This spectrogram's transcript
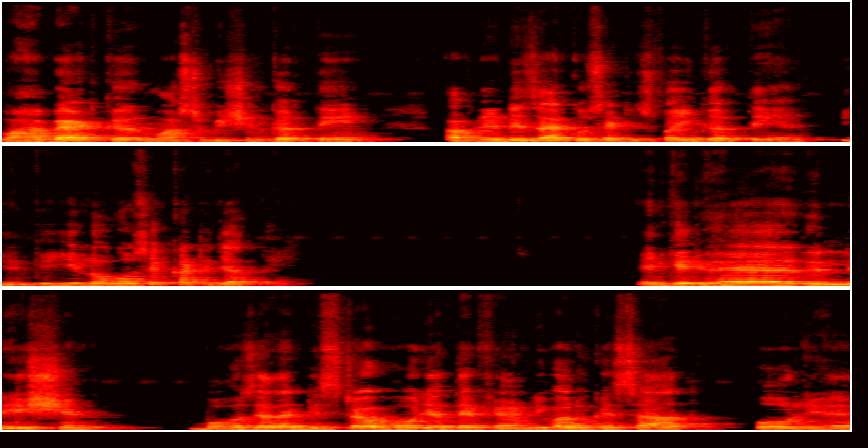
वहाँ बैठकर मास्टरबेशन करते हैं। अपने डिज़ायर को सेटिस्फाई करते हैं, इनके ये लोगों से कट जाते हैं। इनके जो है रिलेशन बहुत ज़्यादा डिस्टर्ब हो जाते हैं फैमिली वालों के साथ और जो है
